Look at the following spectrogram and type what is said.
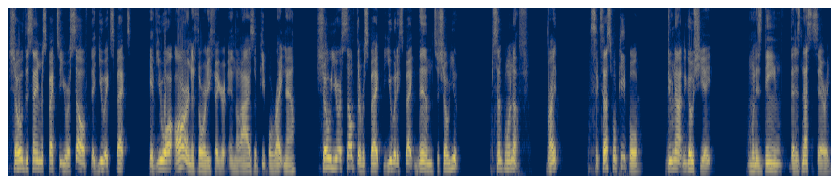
Show the same respect to yourself that you expect if you are, are an authority figure in the lives of people right now, show yourself the respect that you would expect them to show you. Simple enough, right? Successful people do not negotiate when it's deemed that is necessary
